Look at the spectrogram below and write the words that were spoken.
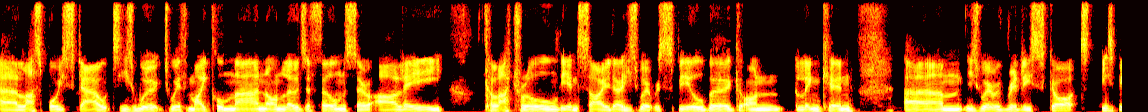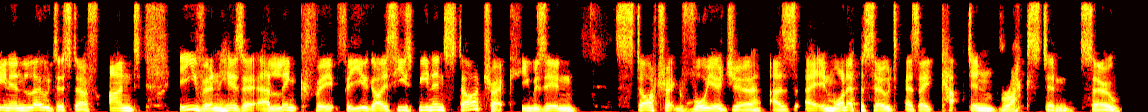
uh, Last Boy Scout. He's worked with Michael Mann on loads of films. So Ali. Collateral, The Insider. He's worked with Spielberg on Lincoln. Um, he's worked with Ridley Scott. He's been in loads of stuff. And even here's a, a link for, for you guys. He's been in Star Trek. He was in Star Trek Voyager as uh, in one episode as a Captain Braxton. So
